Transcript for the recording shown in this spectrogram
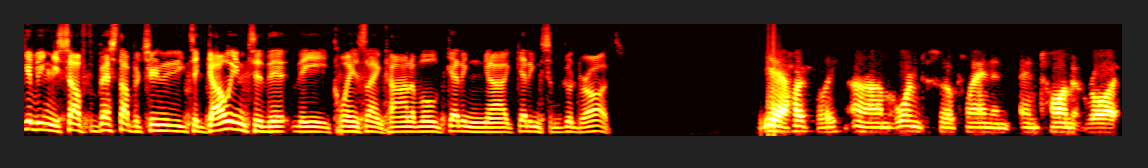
giving yourself the best opportunity to go into the, the Queensland Carnival, getting uh, getting some good rides. Yeah, hopefully. Um, I wanted to sort of plan and, and time it right,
